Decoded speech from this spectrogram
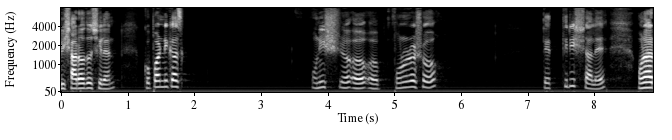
বিশারদও ছিলেন। কোপারনিকাস উনিশ পনেরোশো তেত্রিশ সালে ওনার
